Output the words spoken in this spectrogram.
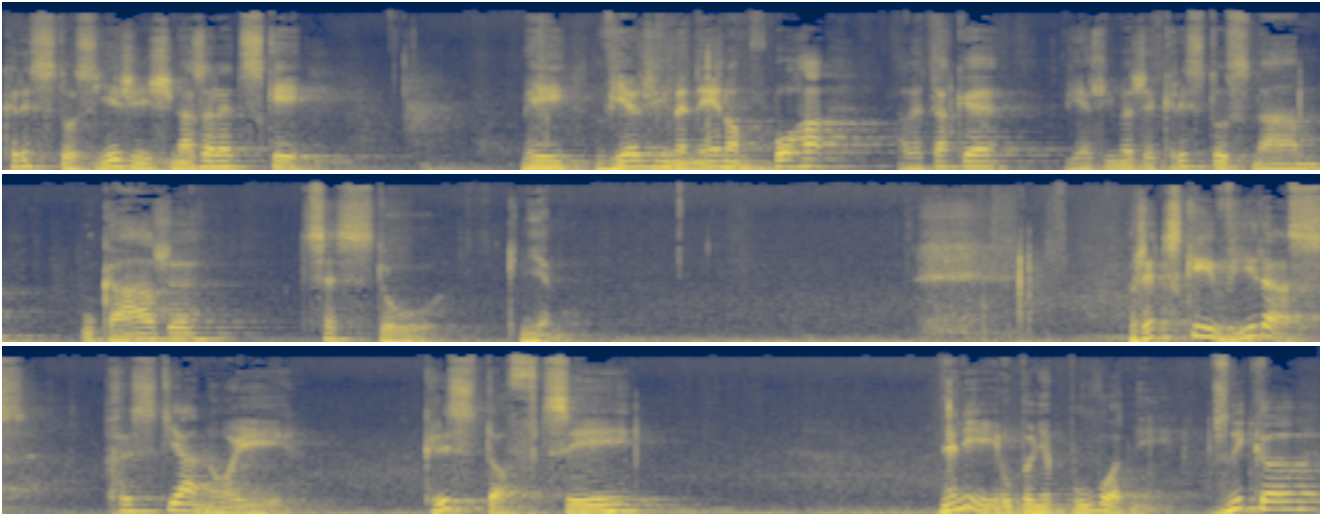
Kristus, Ježíš Nazarecký, my věříme nejenom v Boha, ale také věříme, že Kristus nám ukáže cestu k němu. Řecký výraz christianoi, kristovci, není úplně původný. Vznikl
